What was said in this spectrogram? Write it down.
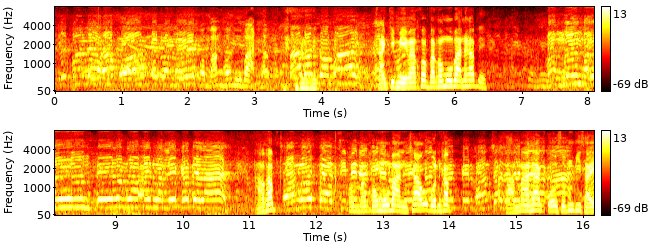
เสียบ้านแล้วความหวังของหมู่บ้านครับมาบังต่อไปทางกิมมีมาควบฟังของหมู่บ้านนะครับนี่ เอาครับความหวังของหมู่บ้านชาวอุบลครับสสถามมาทางโกสุมพิสัย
